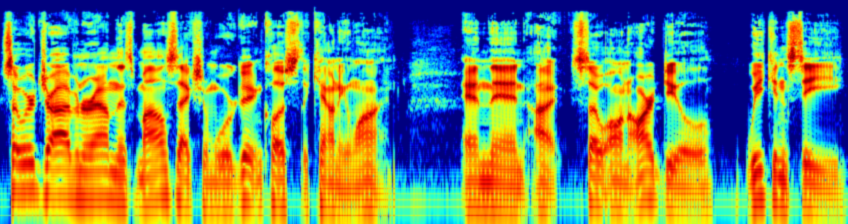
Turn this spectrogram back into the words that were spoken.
so we're driving around this mile section. We're getting close to the county line, and then I. So on our deal, we can see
